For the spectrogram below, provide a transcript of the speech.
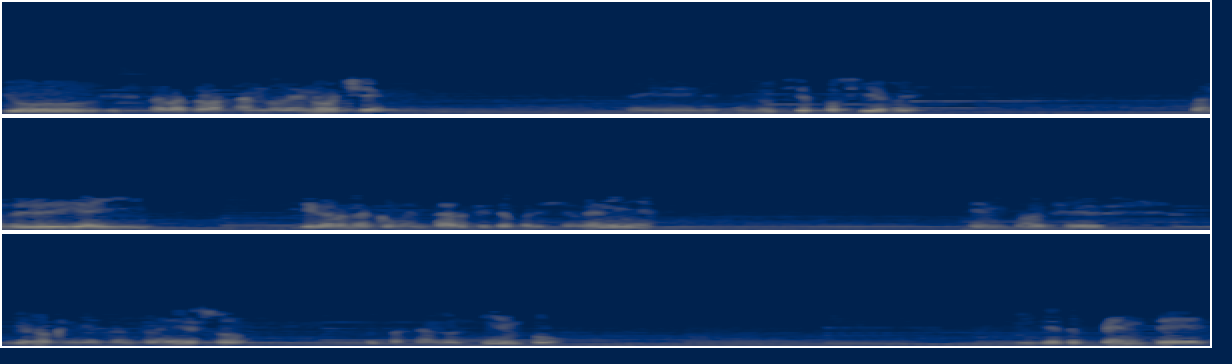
yo estaba trabajando de noche en un tiempo cierre. Cuando yo llegué ahí, llegaron a comentar que se apareció una niña. Entonces, yo no creía tanto en eso, fue pasando el tiempo, y de repente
